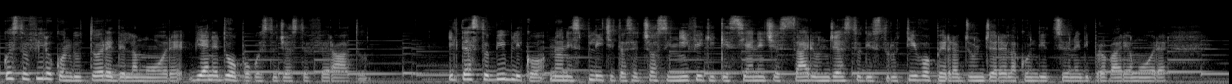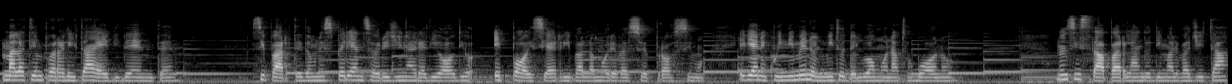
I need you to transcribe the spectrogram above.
Questo filo conduttore dell'amore viene dopo questo gesto efferato. Il testo biblico non esplicita se ciò significhi che sia necessario un gesto distruttivo per raggiungere la condizione di provare amore, ma la temporalità è evidente. Si parte da un'esperienza originaria di odio e poi si arriva all'amore verso il prossimo, e viene quindi meno il mito dell'uomo nato buono, non si sta parlando di malvagità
